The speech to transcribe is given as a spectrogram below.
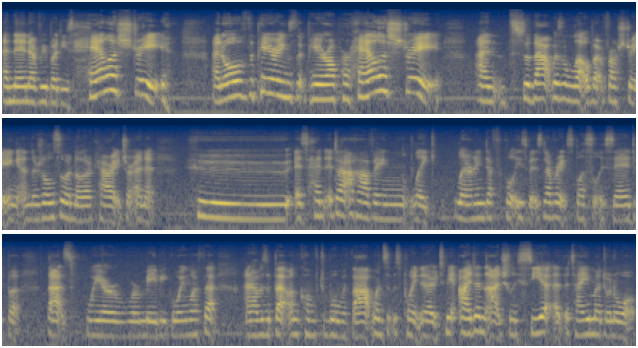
And then everybody's hella straight, and all of the pairings that pair up are hella straight. And so that was a little bit frustrating. And there's also another character in it who is hinted at having like learning difficulties but it's never explicitly said but that's where we're maybe going with it and I was a bit uncomfortable with that once it was pointed out to me. I didn't actually see it at the time. I don't know what,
